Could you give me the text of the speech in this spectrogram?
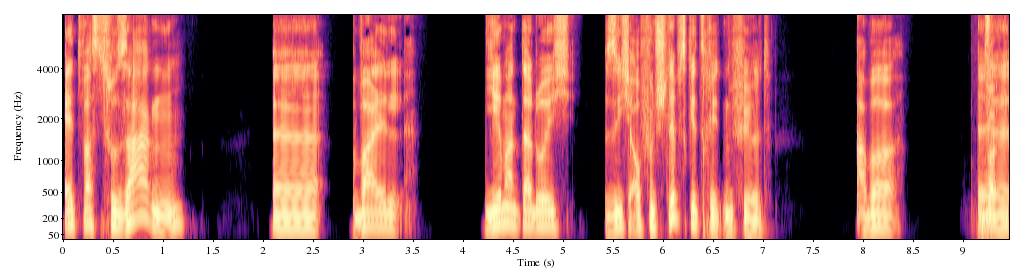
etwas zu sagen, äh, weil jemand dadurch sich auf den Schlips getreten fühlt. Aber äh,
